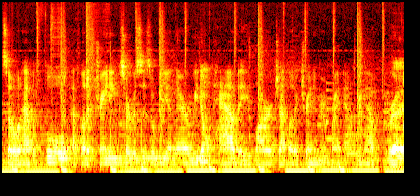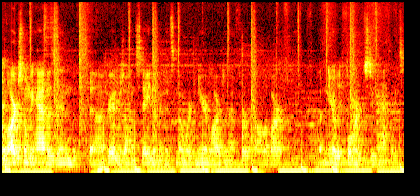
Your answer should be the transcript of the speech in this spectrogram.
So we'll have a full athletic training services will be in there. We don't have a large athletic training room right now. We have, the largest one we have is in the uh, Greater Zion Stadium and it's nowhere near large enough for all of our uh, nearly 400 student athletes.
